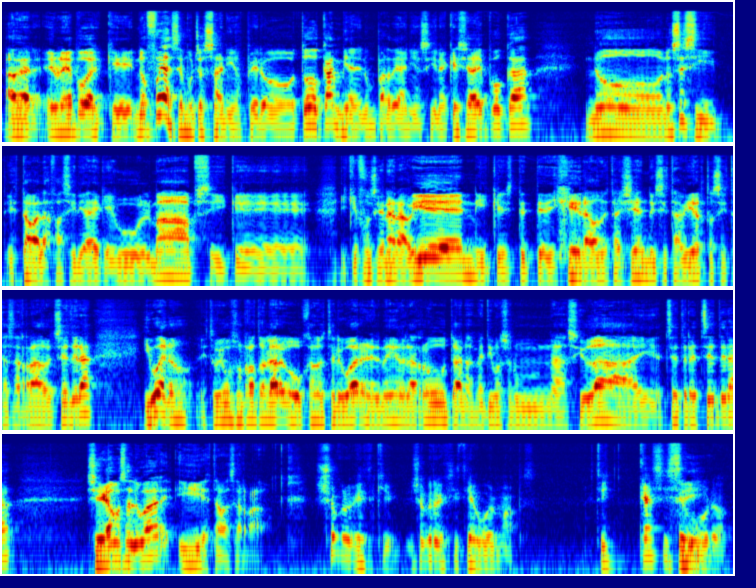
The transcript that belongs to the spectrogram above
a ver era una época que no fue hace muchos años pero todo cambia en un par de años. Y en aquella época no no sé si estaba la facilidad de que Google Maps y que y que funcionara bien y que te, te dijera dónde está yendo y si está abierto si está cerrado etcétera y bueno, estuvimos un rato largo buscando este lugar en el medio de la ruta, nos metimos en una ciudad, y etcétera, etcétera. Llegamos al lugar y estaba cerrado. Yo creo que, yo creo que existía Google Maps. Estoy casi ¿Sí? seguro,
